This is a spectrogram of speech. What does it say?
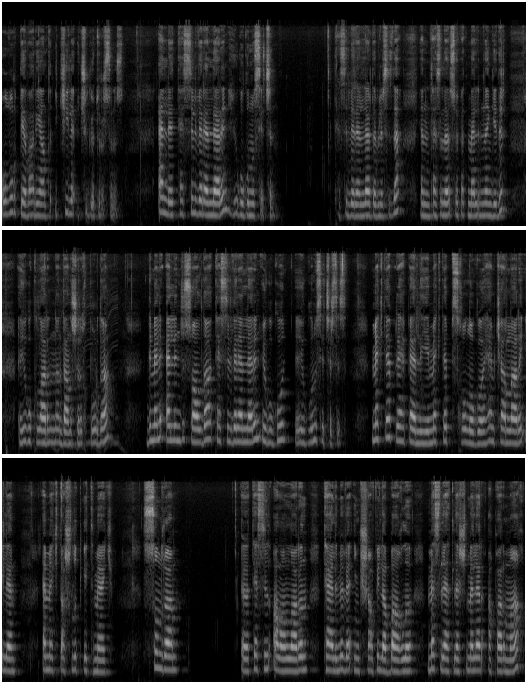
olur D variantı 2 ilə 3-ü götürürsünüz. 50 təhsil verənlərin hüququnu seçin. Təhsil verənlər də bilirsiniz də, yəni təhsillər söhbət müəllimdən gedir. E, hüquqlarından danışırıq burada. Deməli 50-ci sualda təhsil verənlərin hüququ e, hüququnu seçirsiniz. Məktəb rəhbərliyi, məktəb psixoloqu, həmkarları ilə əməkdaşlıq etmək, sonra ə, e, təhsil alanların təlimi və inkişafı ilə bağlı məsləhətləşmələr aparmaq,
